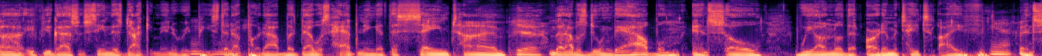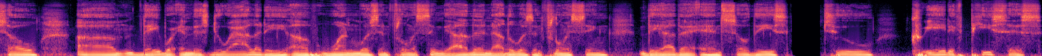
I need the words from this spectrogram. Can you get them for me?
Uh, if you guys have seen this documentary piece that I put out, but that was happening at the same time Yeah. that I was doing the album, and so we all know that art imitates life, Yeah. and so um, they were in this duality of one was influencing the other, and the other was influencing the other, and so these two creative pieces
